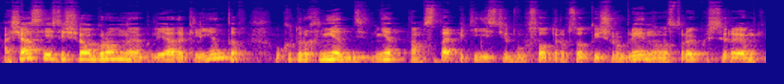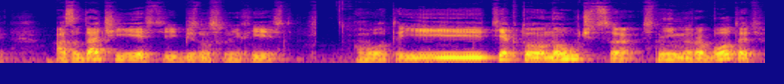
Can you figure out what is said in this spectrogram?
А сейчас есть еще огромная плеяда клиентов, у которых нет, нет там 150, 200, 300 тысяч рублей на настройку CRM. А задачи есть, и бизнес у них есть. Вот. И те, кто научится с ними работать,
